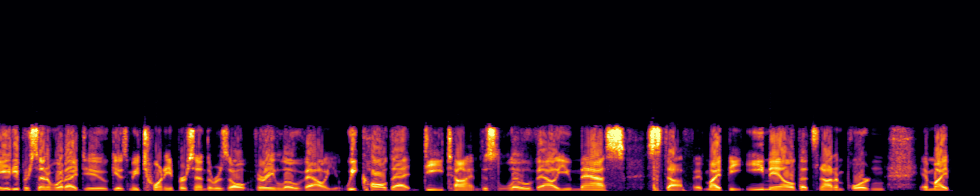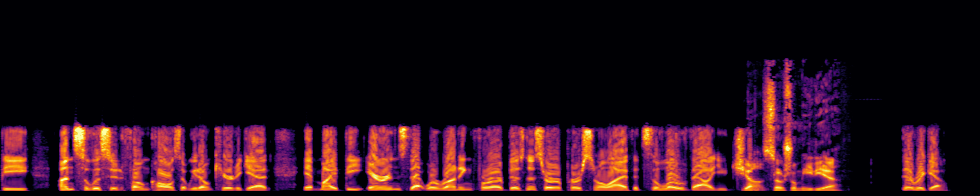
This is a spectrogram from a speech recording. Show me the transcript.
80% of what I do gives me 20% of the result. Very low value. We call that D time, this low value mass stuff. It might be email that's not important. It might be unsolicited phone calls that we don't care to get. It might be errands that we're running for our business or our personal life. It's the low value junk. social media There we go.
